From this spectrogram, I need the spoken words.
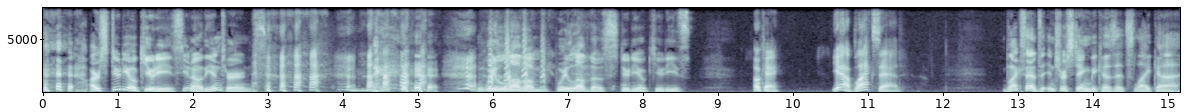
Our studio cuties, you know, the interns. we love them. We love those studio cuties. Okay. Yeah, Blacksad. Black Sad's interesting because it's like uh,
